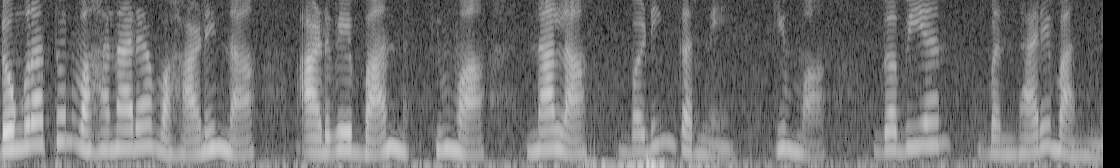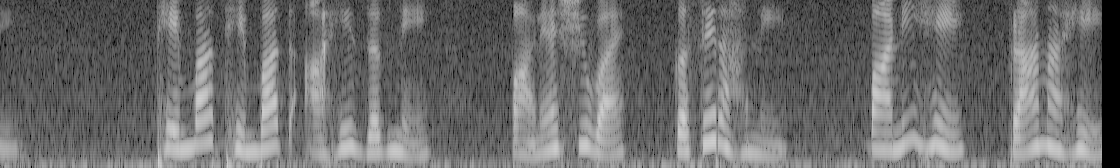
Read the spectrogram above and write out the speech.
डोंगरातून वाहणाऱ्या वहाडींना आडवे बांध किंवा नाला बडिंग करणे किंवा गबियन बंधारे बांधणे. थेंबा थेंबात आहे जगणे पाण्याशिवाय कसे राहणे? पाणी हे प्राण आहे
